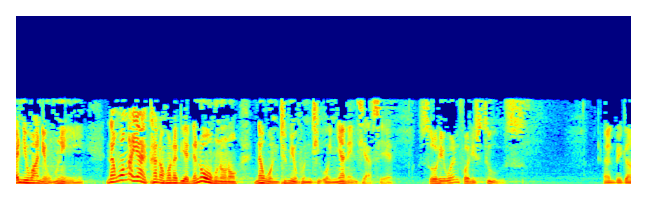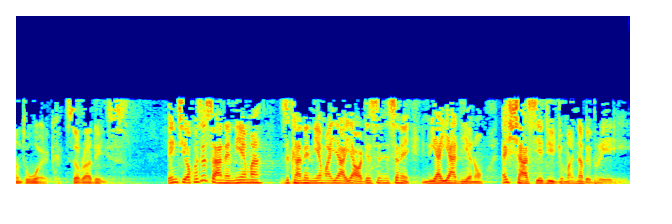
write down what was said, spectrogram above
aniwa ne hunu yi na wɔn a yɛ aka ne ho no deɛ deɛ na ɔhunu no na wɔntumi hu nti ɔnya ne So he went for his tools and began to work several days. Ɔkɔsɛ saa ne nneɛma sika ne nneɛma yɛ a yɛ a ɔde sensene nnua yɛ adeɛ no ɛhyɛ aseɛ di dwuma nna bebree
